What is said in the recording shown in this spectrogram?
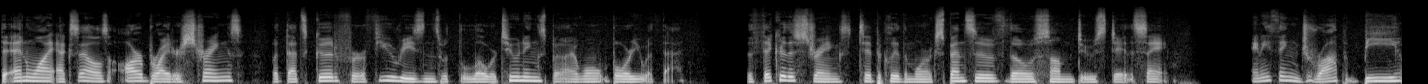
The NYXLs are brighter strings, but that's good for a few reasons with the lower tunings, but I won't bore you with that. The thicker the strings, typically the more expensive, though some do stay the same anything drop B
